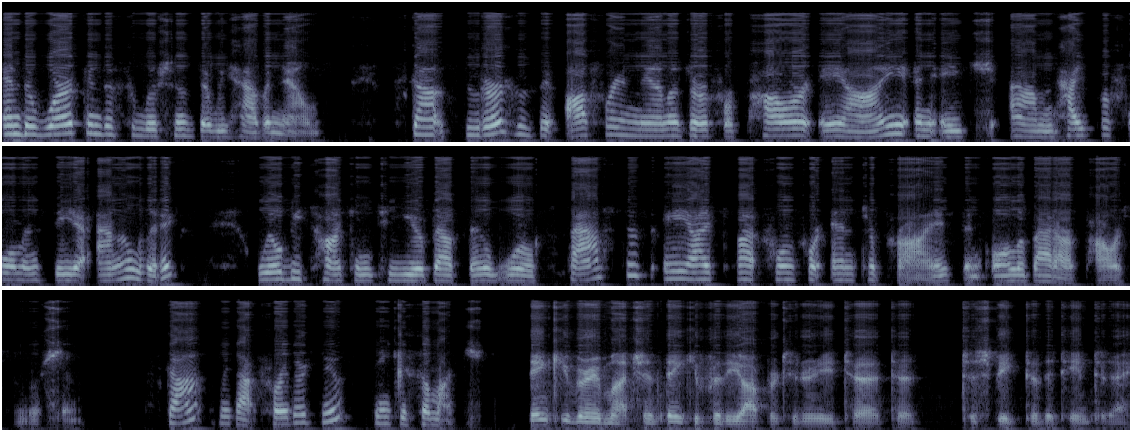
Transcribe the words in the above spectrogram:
and the work and the solutions that we have announced. Scott Soutter, who's the offering manager for Power AI and H, um, High Performance Data Analytics, will be talking to you about the world's fastest AI platform for enterprise and all about our Power solution. Scott, without further ado, thank you so much. Thank you very much, and thank you for the opportunity to, to, to speak to the team today.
